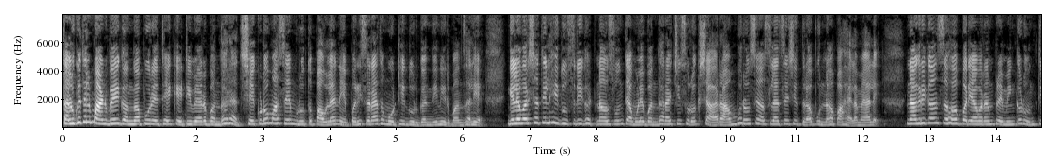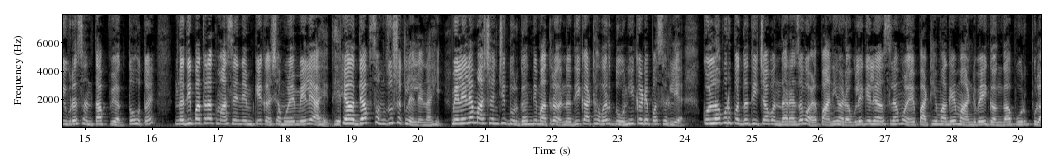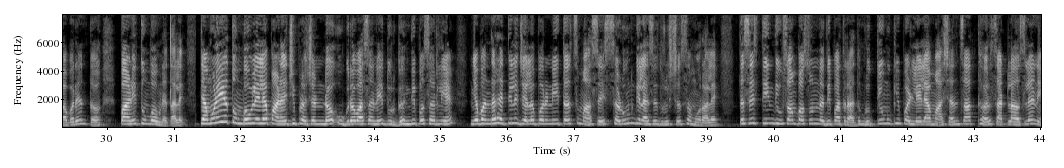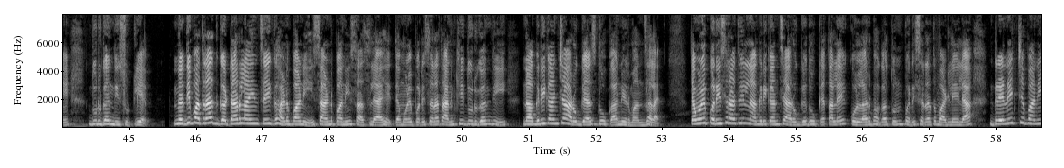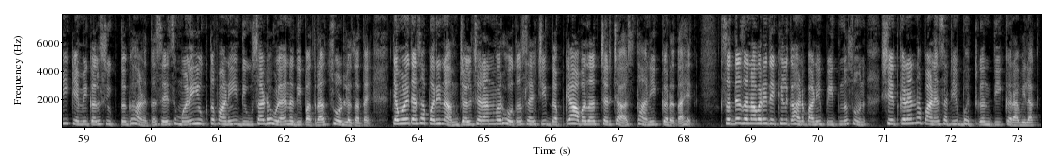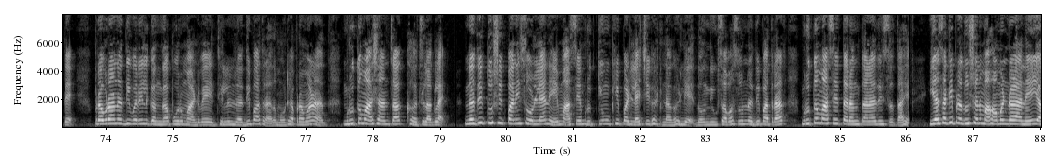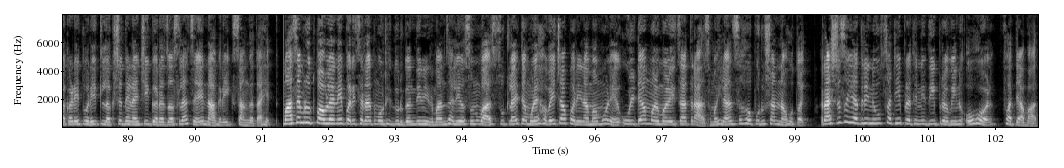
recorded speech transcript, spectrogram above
तालुक्यातील मांडवे गंगापूर येथे केटीवेअर बंधाऱ्यात शेकडो मासे मृत पावल्याने परिसरात मोठी दुर्गंधी निर्माण झाली आहे. गेल्या वर्षातील ही दुसरी घटना असून त्यामुळे बंधाऱ्याची सुरक्षा रामभरोसे असल्याचे चित्र पुन्हा पाहायला मिळाले. नागरिकांसह पर्यावरण प्रेमींकडून तीव्र संताप व्यक्त होतोय. नदीपात्रात मासे नेमके कशामुळे मेले आहेत हे अद्याप समजू शकलेले नाही. मेलेल्या माशांची दुर्गंधी मात्र नदीकाठावर दोन्हीकडे पसरली आहे. कोल्हापूर पद्धतीच्या बंधाऱ्याजवळ पाणी अडवले गेले असल्यामुळे पाठीमागे मांडवे गंगापूर पुलापर्यंत पाणी तुंबवण्यात आलंय. त्यामुळे या तुंबवलेल्या पाण्याची प्रचंड उग्रवासाने दुर्गंधी पसरली आहे. या बंधाऱ्यातील जलपर्णीतच मासे सडून गेल्याचे दृश्य समोर आलंय. तसेच तीन दिवसांपासून नदीपात्रात मृत्युमुखी पडलेल्या माशांचा थर साठला असल्याने दुर्गंधी सुटली आहे. नदीपात्रात गटार लाईनचे घाणपाणी सांडपाणी साचले आहे. त्यामुळे परिसरात आणखी दुर्गंधी नागरिकांच्या आरोग्यास धोका निर्माण झालाय. त्यामुळे परिसरातील नागरिकांचे आरोग्य धोक्यात आले कोल्हार भागातून परिसरात वाढलेल्या ड्रेनेजचे पाणी केमिकल्स युक्त घाण तसेच मळीयुक्त पाणी दिवसाढवळ्या नदीपात्रात सोडलं जात आहे त्यामुळे त्याचा परिणाम जलचरांवर होत असल्याची दबक्या आवाजात चर्चा स्थानिक करत आहेत. सध्या जनावरे देखील घाण पाणी पित नसून शेतकऱ्यांना पाण्यासाठी भटकंती करावी लागते. प्रवरा नदीवरील गंगापूर मांडवे येथील नदीपात्रात मोठ्या प्रमाणात मृत माशांचा खच लागलाय. नदीत दूषित पाणी सोडल्याने मासे मृत्युमुखी पडल्याची घटना घडली आहे. दोन दिवसापासून नदीपात्रात मृत मासे तरंगताना दिसत आहेत. यासाठी प्रदूषण महामंडळाने याकडे त्वरित लक्ष देण्याची गरज असल्याचे नागरिक सांगत आहेत. मासे मृत पावल्याने परिसरात मोठी दुर्गंधी निर्माण झाली असून वास सुटलाय. त्यामुळे हवेच्या परिणामामुळे उलट्या मळमळीचा त्रास महिलांसह पुरुषांना होतोय. राष्ट्र सह्याद्री न्यूजसाठी प्रतिनिधी प्रवीण ओहोळ फत्याबाद.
